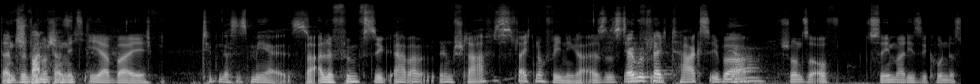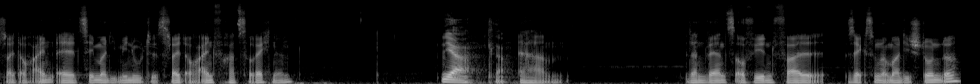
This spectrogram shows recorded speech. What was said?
wir entspannter wahrscheinlich eher bei, tippen, dass es mehr ist. bei alle 5 Sekunden. Aber im Schlaf ist es vielleicht noch weniger. Also es ist Ja, gut, vielleicht vielleicht- tagsüber ja. schon so auf 10 mal die Sekunde ist vielleicht auch ein, äh, 10 mal die Minute ist vielleicht auch einfacher zu rechnen. Ja, klar. Ähm, dann wären es auf jeden Fall 600 mal die Stunde.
